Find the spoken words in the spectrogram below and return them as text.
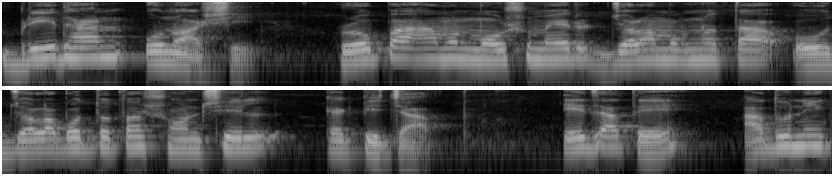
বৃধান উনআশি রোপা আমন মৌসুমের জলমগ্নতা ও জলাবদ্ধতা সহনশীল একটি জাত। এ জাতে আধুনিক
